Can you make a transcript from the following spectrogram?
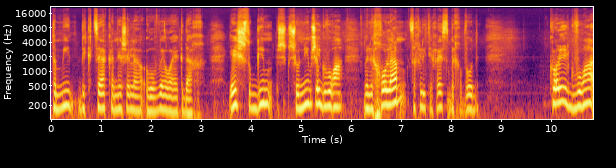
תמיד בקצה הקנה של הרובה או האקדח. יש סוגים שונים של גבורה, ולכל עם צריך להתייחס בכבוד. כל גבורה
